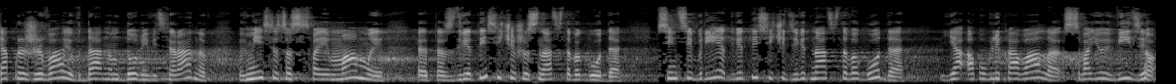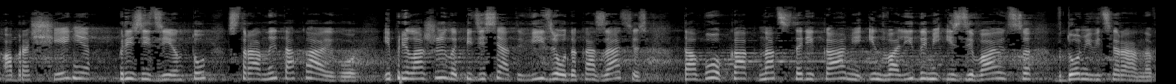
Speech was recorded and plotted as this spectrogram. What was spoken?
Я проживаю в данном доме ветеранов вместе со своей мамой это с 2016 года. В сентябре 2019 года я опубликовала свое видеообращение президенту страны Такаеву и приложила 50 видео доказательств того, как над стариками, инвалидами издеваются в Доме ветеранов.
